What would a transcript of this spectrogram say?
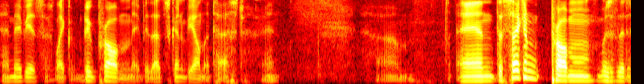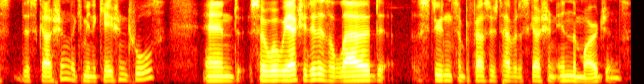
And maybe it's like a big problem. Maybe that's going to be on the test, right? Um, and the second problem was the dis- discussion, the communication tools. And so what we actually did is allowed students and professors to have a discussion in the margins,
